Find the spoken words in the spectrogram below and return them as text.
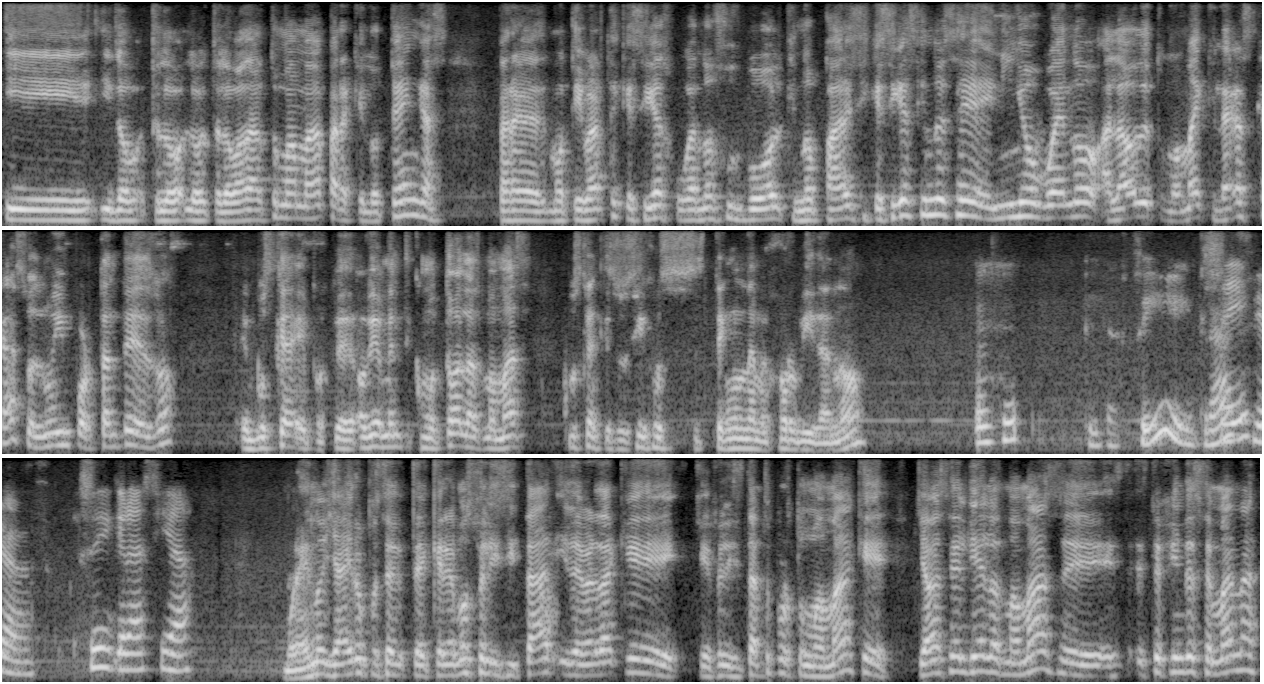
y, y lo- te, lo, lo- te lo va a dar tu mamá para que lo tengas, para motivarte que sigas jugando fútbol, que no pares y que sigas siendo ese niño bueno al lado de tu mamá y que le hagas caso. Es muy importante eso, en busca, eh, porque obviamente como todas las mamás buscan que sus hijos tengan una mejor vida, ¿no? Sí, gracias. Sí, gracias. Bueno, Jairo, pues te, te queremos felicitar y de verdad que, que, felicitarte por tu mamá, que ya va a ser el Día de las Mamás eh, este, fin de semana.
